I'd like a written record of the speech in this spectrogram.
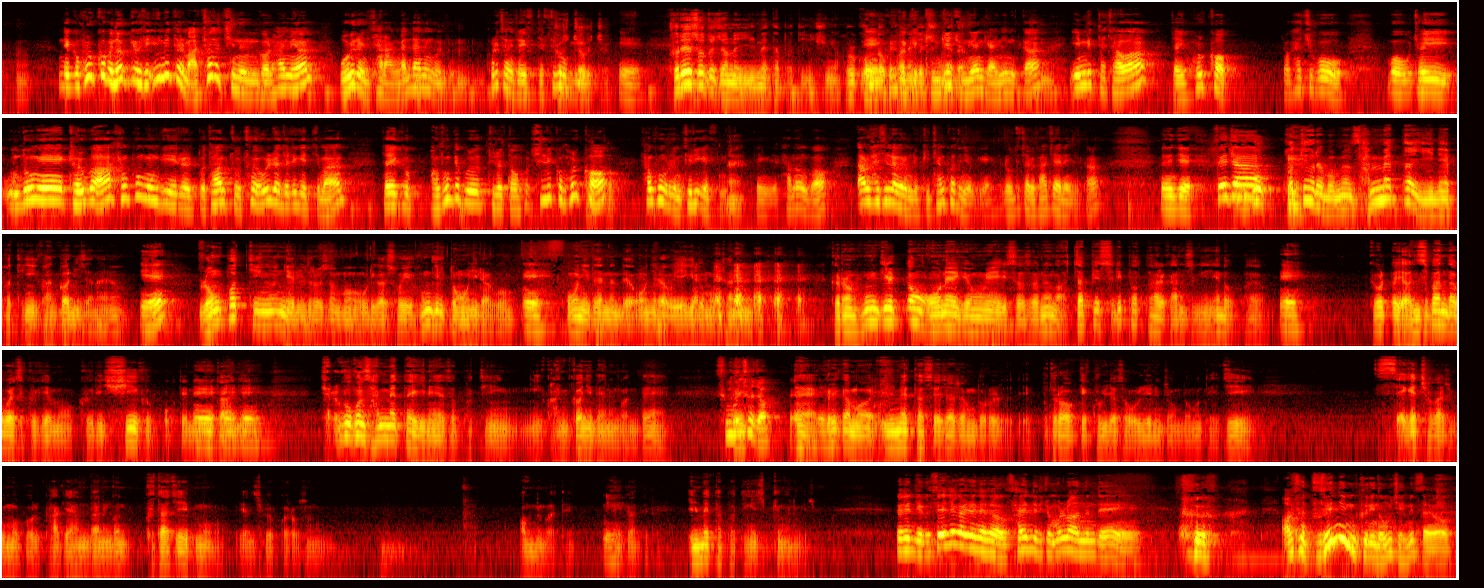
근데 그 홀컵에 넣기 위해서 1m를 맞춰서 치는 걸 하면 오히려 잘 안 간다는 거지. 그렇잖아요. 저희 진짜 슬로기. 그렇죠, 그렇죠. 예. 그래서도 저는 1m 퍼팅이 중요해요. 홀컵 예, 그래서 하는 게긴게 중요하다. 중요한 게 아니니까 1m 자와 저희 홀컵 좀 해주고 뭐 저희 운동의 결과 상품 공지를 또 다음 주 초에 올려드리겠지만 저희 그 방송 때 보여드렸던 실리콘 홀컵 상품으로 좀 드리겠습니다. 네. 저희 이제 사놓은 거 따로 하시려고 그러면 좀 귀찮거든요. 이게 road shop에 가져야 되니까. 그래서 이제 세자 결국 퍼팅을 해보면 3m 이내 퍼팅이 관건이잖아요. 예 long 퍼팅은 예를 들어서 뭐 우리가 소위 홍길동 on이라고 예. on이 됐는데 on이라고 얘기도 못하는 그런 홍길동 on의 경우에 있어서는 어차피 three putt 할 가능성이 굉장히 높아요. 예. 그걸 또 연습한다고 해서 그게 뭐 그리 쉬 극복되는 예, 일도 예, 아니고 예. 결국은 3m 이내에서 퍼팅이 관건이 되는 건데 스무쳐죠. 네, 예, 예. 그러니까 뭐 1m 세자 정도를 부드럽게 굴려서 올리는 정도면 되지 세게 쳐가지고 뭐 그걸 가게 한다는 건 그다지 뭐 연습 효과로서는 없는 것 같아요. 예. 그러니까 1m 퍼팅에 집중하는 게 좋아요. 그래서 이제 그 세제 관련해서 사연들이 좀 올라왔는데 그 아무튼 두레님 글이 너무 재밌어요.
